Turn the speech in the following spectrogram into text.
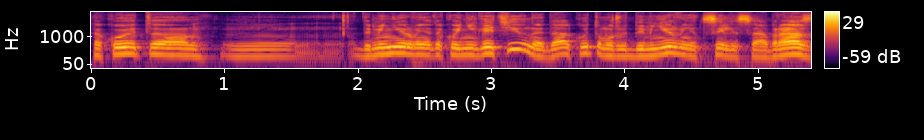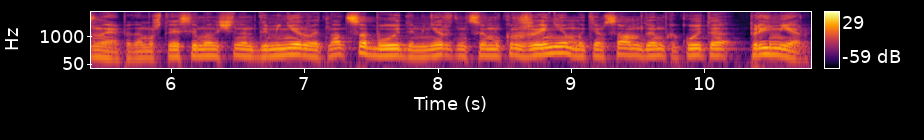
какое-то доминирование такое негативное, да, какое-то может быть доминирование целесообразное, потому что если мы начинаем доминировать над собой, доминировать над своим окружением, мы тем самым даем какой-то пример.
